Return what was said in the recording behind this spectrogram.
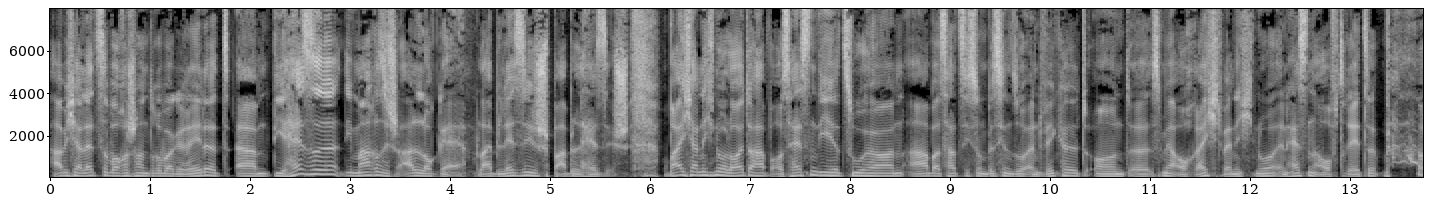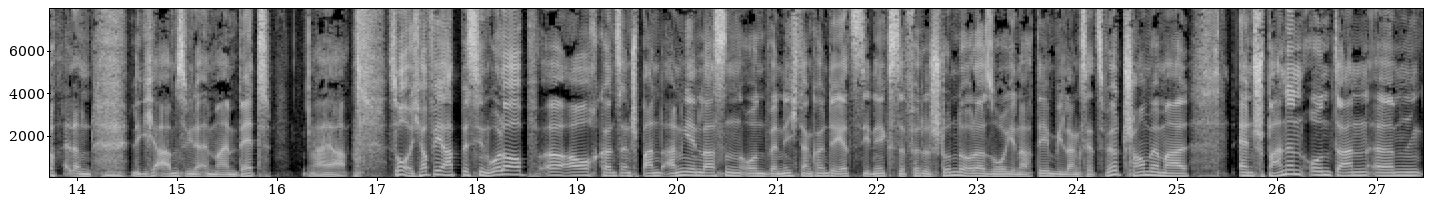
Habe ich ja letzte Woche schon drüber geredet. Ähm, die Hesse, die machen sich all locker. Bleib lässig, babbel hessisch. Wobei ich ja nicht nur Leute habe aus Hessen, die hier zuhören, aber es hat sich so ein bisschen so entwickelt und äh, ist mir auch recht, wenn ich nur in Hessen auftrete, weil dann liege ich abends wieder in meinem Bett. Naja, so, ich hoffe, ihr habt ein bisschen Urlaub äh, auch, könnt es entspannt angehen lassen und wenn nicht, dann könnt ihr jetzt die nächste Viertelstunde oder so, je nachdem, wie lang es jetzt wird, schauen wir mal, entspannen und dann ähm,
